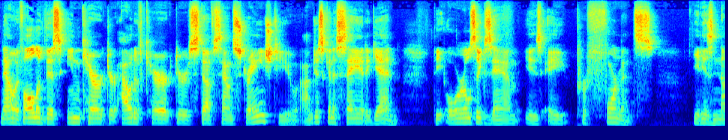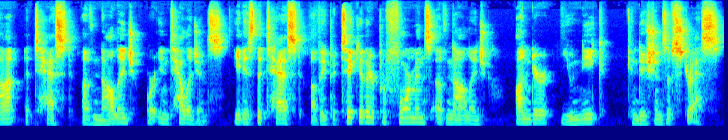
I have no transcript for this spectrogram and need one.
Now, if all of this in character, out of character stuff sounds strange to you, I'm just going to say it again. The orals exam is a performance. It is not a test of knowledge or intelligence. It is the test of a particular performance of knowledge under unique conditions of stress.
